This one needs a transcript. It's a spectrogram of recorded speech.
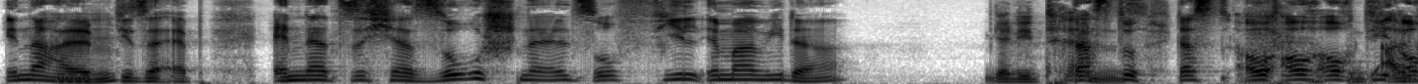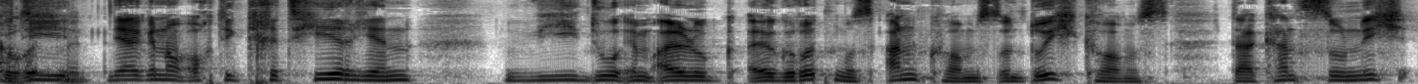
Innerhalb dieser App ändert sich ja so schnell so viel immer wieder, Ja, die Trends. dass du, dass auch, auch, auch die, auch die, ja genau, auch die Kriterien, wie du im Al Algorithmus ankommst und durchkommst, da kannst du nicht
